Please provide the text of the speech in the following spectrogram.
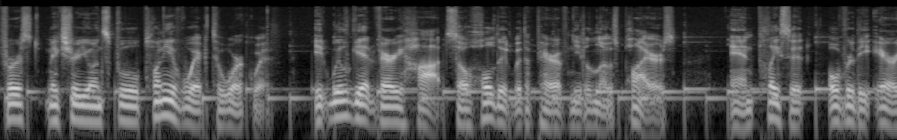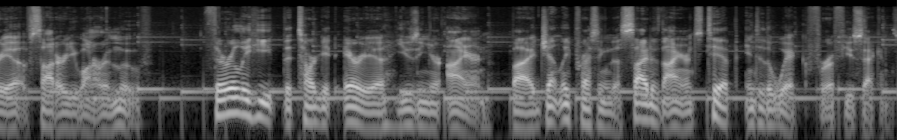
First, make sure you unspool plenty of wick to work with. It will get very hot, so hold it with a pair of needle nose pliers and place it over the area of solder you want to remove. Thoroughly heat the target area using your iron by gently pressing the side of the iron's tip into the wick for a few seconds.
